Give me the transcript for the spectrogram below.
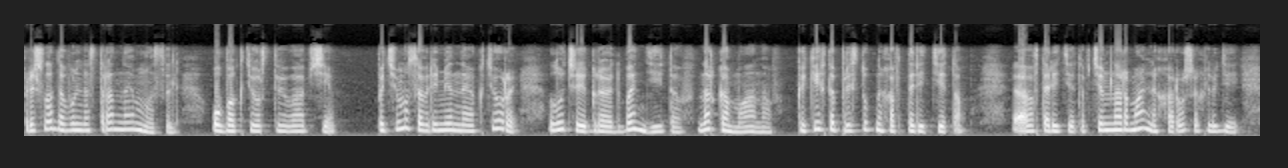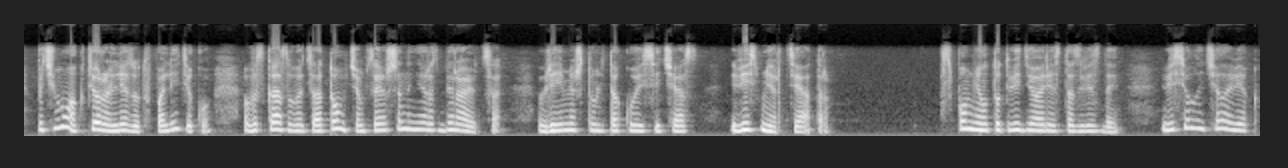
пришла довольно странная мысль об актерстве вообще – Почему современные актеры лучше играют бандитов, наркоманов, каких-то преступных авторитетов, э, авторитетов, чем нормальных, хороших людей? Почему актеры лезут в политику, высказываются о том, в чем совершенно не разбираются? Время, что ли, такое сейчас? Весь мир театр. Вспомнил тут видео ареста звезды. Веселый человек.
